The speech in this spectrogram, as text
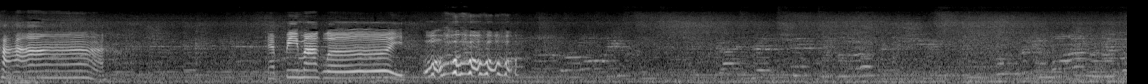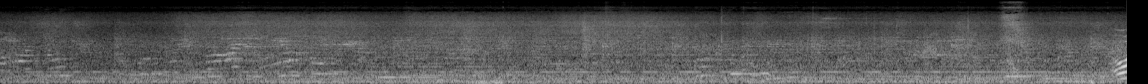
ค่ะ แฮปปี้มากเลย โอ้ อ้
